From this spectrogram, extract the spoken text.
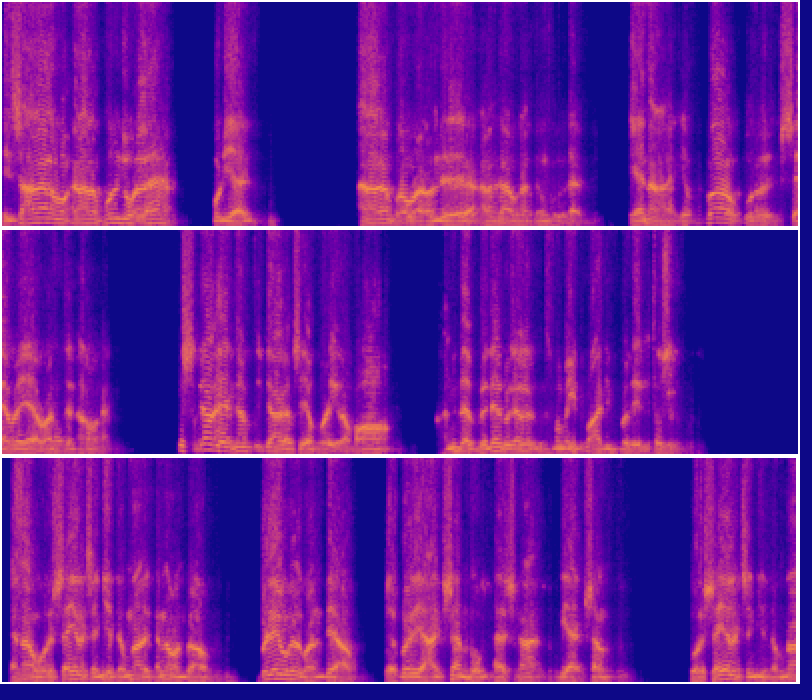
இது சாதாரண மக்களால புரிஞ்சு கொள்ள முடியாது. அதனால பிரபுவர் வந்து அழகா விளக்கம் கொடுத்தாரு. ஏன்னா எப்ப ஒரு சேவையை வந்து நாம கிருஷ்ணனுடைய திருப்திக்காக செய்யப்படுகிறோமோ அந்த விளைவுகள் நம்மை பாதிப்பதில்லை ஏன்னா ஒரு செயல் செஞ்சிட்டோம்னா அதுக்கு என்ன வந்தோம் விளைவுகள் வந்தே ஆகும். எவ்வளவு ஆக்ஷன் ரியாக்ஷன் ஒரு செயல் செஞ்சிட்டோம்னா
